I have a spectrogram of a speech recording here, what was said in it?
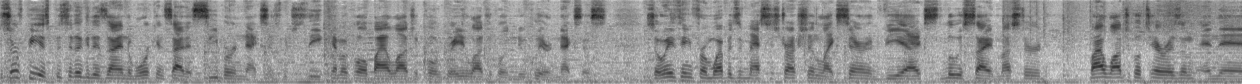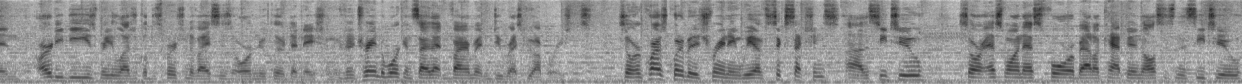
CERFP is specifically designed to work inside a CBRN nexus, which is the chemical, biological, radiological, and nuclear nexus. So anything from weapons of mass destruction like sarin and VX, lewisite, mustard, biological terrorism, and then RDDs, radiological dispersion devices, or nuclear detonation. We've trained to work inside that environment and do rescue operations. So it requires quite a bit of training. We have six sections. Uh, the C2, so our S1, S4, battle captain, all sits in the C2.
